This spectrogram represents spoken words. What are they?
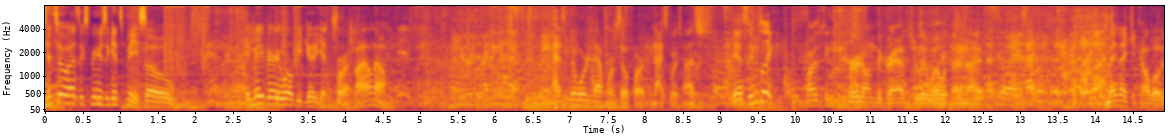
Tinto has experience against me, so it may very well be good against for him. I don't know. Hasn't been working out for him so far. Nice voice match. Yeah, it seems like Marth can convert on the grabs really well with Meta Knight. Meta Knight can combo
